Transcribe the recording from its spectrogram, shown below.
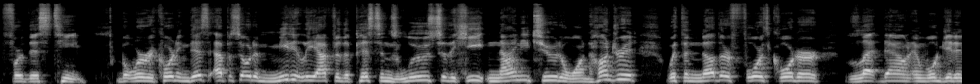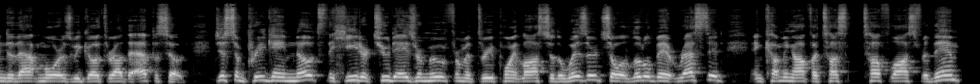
for this team but we're recording this episode immediately after the Pistons lose to the Heat 92 to 100 with another fourth quarter letdown, and we'll get into that more as we go throughout the episode. Just some pregame notes: the Heat are two days removed from a three-point loss to the Wizards, so a little bit rested and coming off a tough, tough loss for them.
